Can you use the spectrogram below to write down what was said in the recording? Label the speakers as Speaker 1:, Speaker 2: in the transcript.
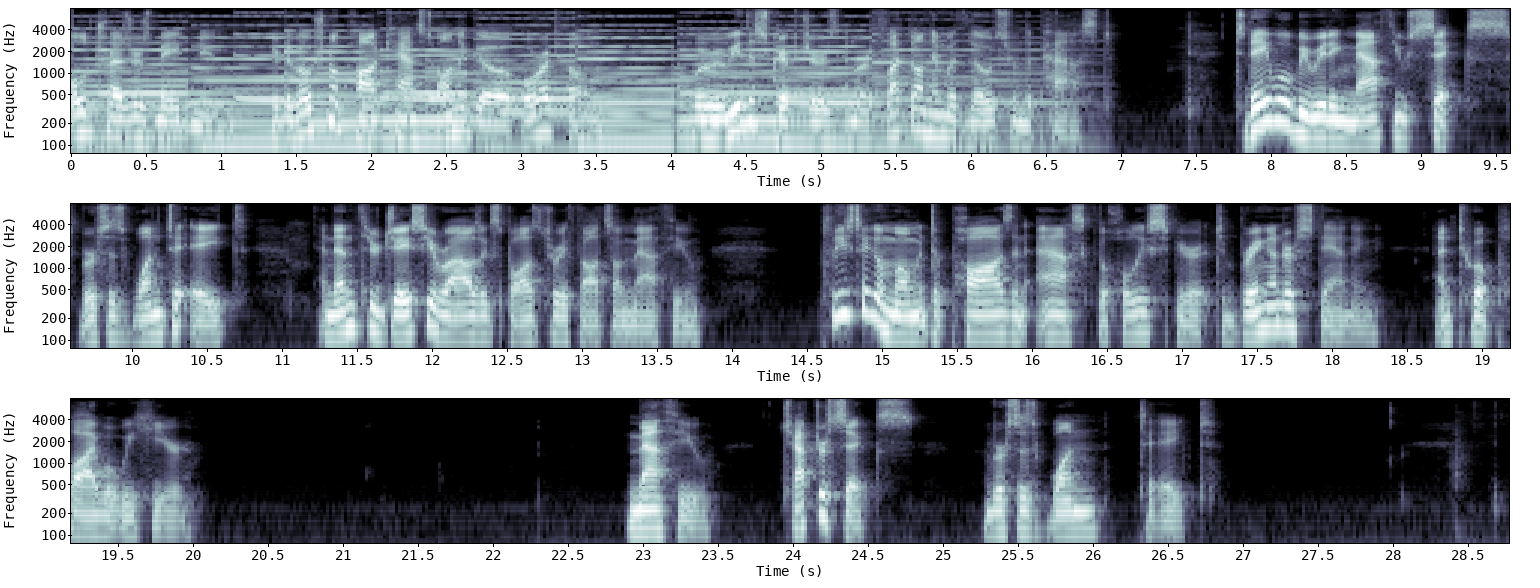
Speaker 1: Old Treasures Made New, your devotional podcast on the go or at home, where we read the scriptures and reflect on them with those from the past. Today we'll be reading Matthew 6, verses 1 to 8, and then through J.C. Ryle's expository thoughts on Matthew. Please take a moment to pause and ask the Holy Spirit to bring understanding and to apply what we hear. Matthew chapter 6, verses 1 to 8.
